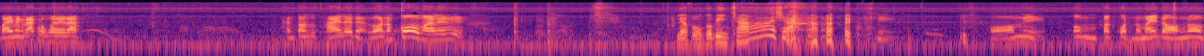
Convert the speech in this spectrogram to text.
ใบแมงลักลงไปเลยนะ ขั้นตอนสุดท้ายเลยเนี่ยรอน้ำโก้มาเลย แล้วผมก็วิ่งช้าช้านี่หอมนี่ ต้มปลากดหน่อไม้ดองน้อง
